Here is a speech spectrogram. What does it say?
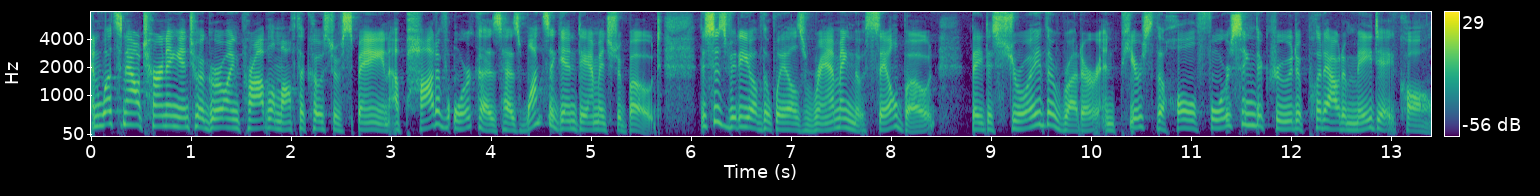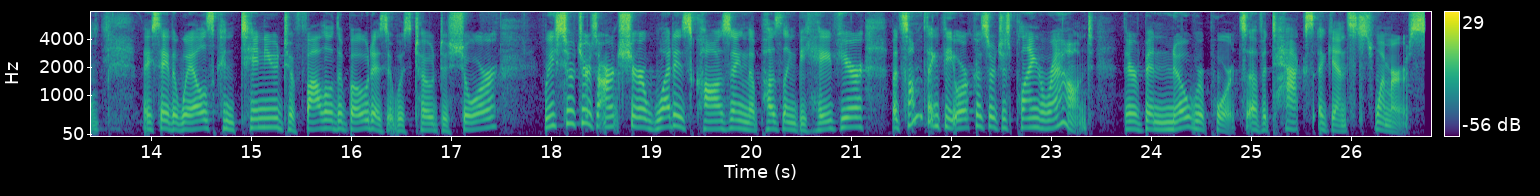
And what's now turning into a growing problem off the coast of Spain? A pod of orcas has once again damaged a boat. This is video of the whales ramming the sailboat. They destroy the rudder and pierce the hull, forcing the crew to put out a mayday call. They say the whales continued to follow the boat as it was towed to shore. Researchers aren't sure what is causing the puzzling behavior, but some think the orcas are just playing around. There have been no reports of attacks against swimmers.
